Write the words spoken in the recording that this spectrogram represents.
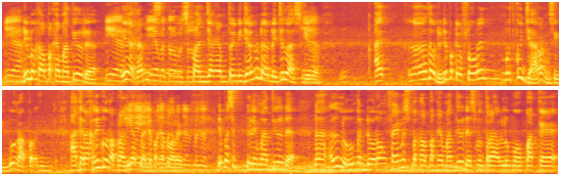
Iya. Dia bakal pakai Matilda. Iya, kan? iya, betul, betul. Sepanjang M3 ini jarang udah udah jelas Iya. gitu. I- nggak tahu deh dia pakai Florin menurutku jarang sih. Gue nggak per- akhir-akhir ini gue nggak pernah Iya, lihat lah iya, dia pakai benar, Florin. dia pasti pilih Matilda. Nah lu ngedorong Venus bakal pakai Matilda sementara lu mau pakai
